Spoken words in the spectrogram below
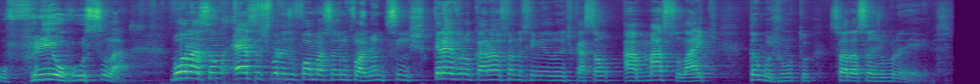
O frio russo lá. Boa nação, essas foram as informações no Flamengo. Se inscreve no canal, só no sininho da notificação, amassa o like. Tamo junto, saudações rubro-negras.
